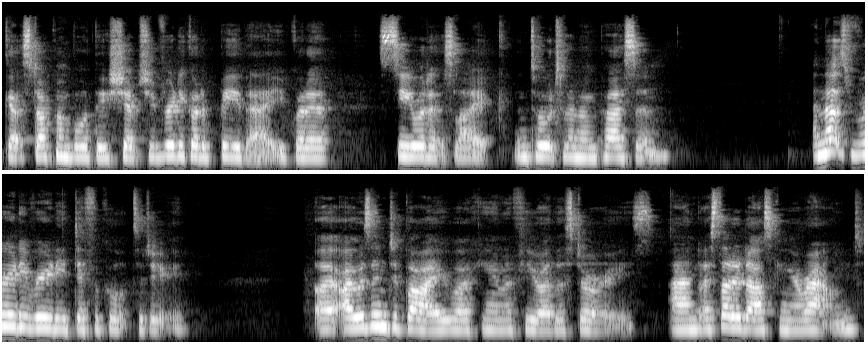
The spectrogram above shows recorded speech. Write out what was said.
get stuck on board these ships, you've really got to be there. You've got to see what it's like and talk to them in person. And that's really, really difficult to do. I, I was in Dubai working on a few other stories, and I started asking around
